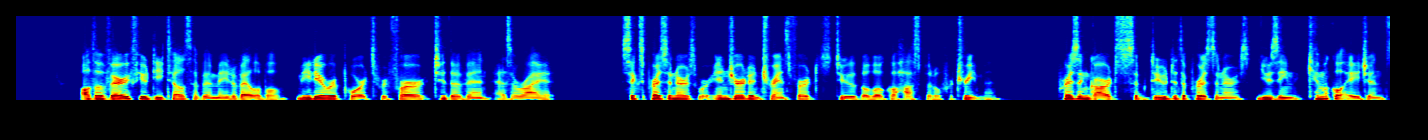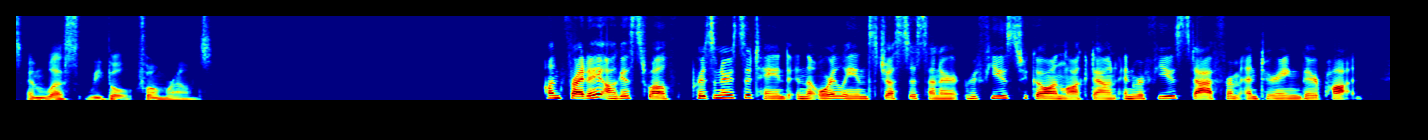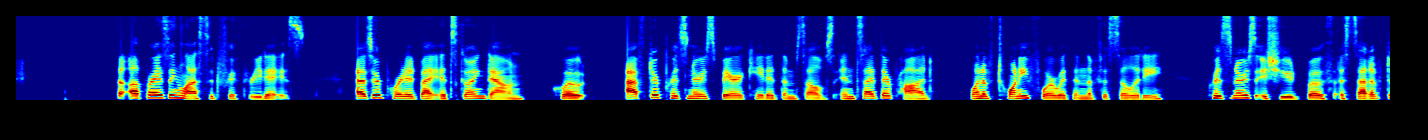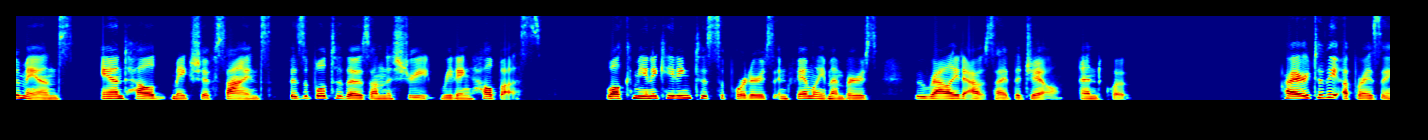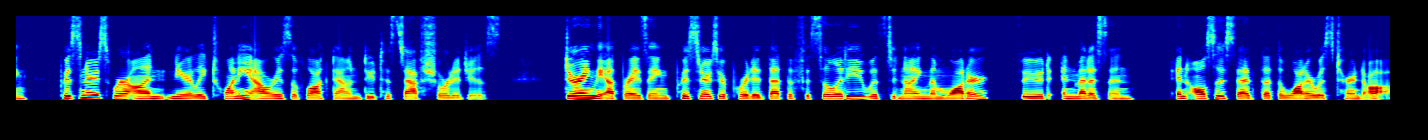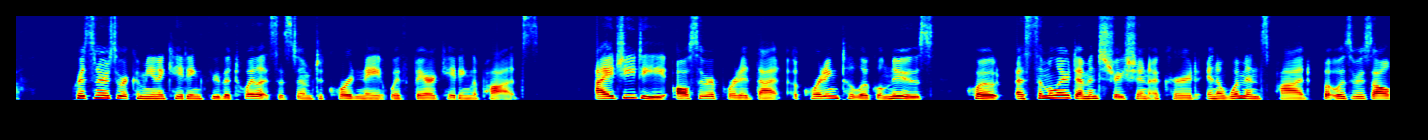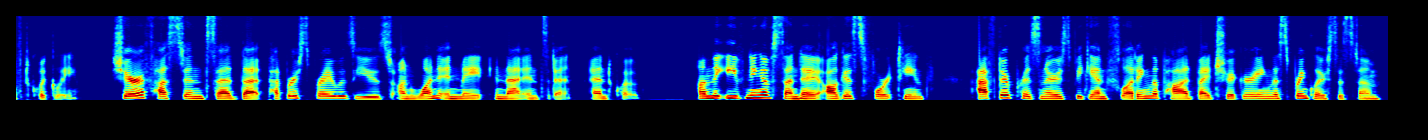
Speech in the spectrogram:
Although very few details have been made available, media reports refer to the event as a riot. Six prisoners were injured and transferred to the local hospital for treatment. Prison guards subdued the prisoners using chemical agents and less lethal foam rounds. On Friday, August 12th, prisoners detained in the Orleans Justice Center refused to go on lockdown and refused staff from entering their pod. The uprising lasted for three days. As reported by It's Going Down, quote, after prisoners barricaded themselves inside their pod, one of 24 within the facility, prisoners issued both a set of demands and held makeshift signs visible to those on the street reading, Help Us while communicating to supporters and family members who rallied outside the jail. Prior to the uprising, prisoners were on nearly 20 hours of lockdown due to staff shortages. During the uprising, prisoners reported that the facility was denying them water, food, and medicine, and also said that the water was turned off. Prisoners were communicating through the toilet system to coordinate with barricading the pods. IGD also reported that, according to local news, quote, a similar demonstration occurred in a women's pod but was resolved quickly. Sheriff Hutson said that pepper spray was used on one inmate in that incident, end quote. On the evening of Sunday, August 14th, after prisoners began flooding the pod by triggering the sprinkler system,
